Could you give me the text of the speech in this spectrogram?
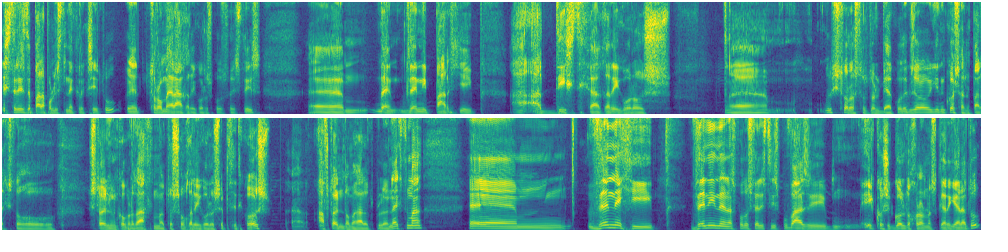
στηρίζεται πάρα πολύ στην έκρηξή του. Ε, τρομερά γρήγορος ποδοσφαιριστής. Ε, δεν, δεν υπάρχει αντίστοιχα γρήγορος. Ε, όχι στο ρόστρο του Ολυμπιακού, δεν ξέρω γενικώς αν υπάρχει στο, στο ελληνικό πρωτάθλημα τόσο γρήγορος επιθετικός. Ε, αυτό είναι το μεγάλο του πλεονέκτημα. Ε, δεν, έχει, δεν είναι ένας ποδοσφαιριστής που βάζει 20 γκολ το χρόνο στην καριέρα του.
